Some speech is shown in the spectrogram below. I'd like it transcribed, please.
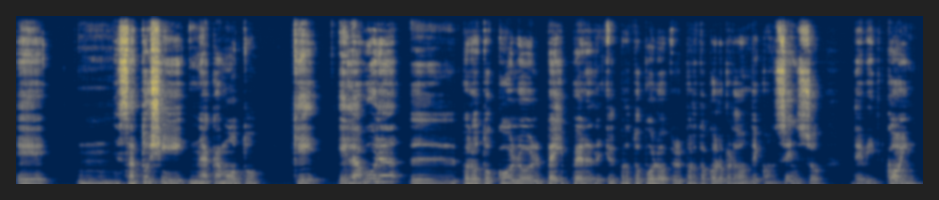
eh, Satoshi Nakamoto que elabora el protocolo, el paper, el protocolo, el protocolo perdón, de consenso de Bitcoin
